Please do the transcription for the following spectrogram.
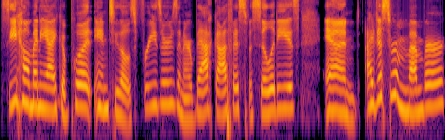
see how many I could put into those freezers in our back office facilities. And I just remember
